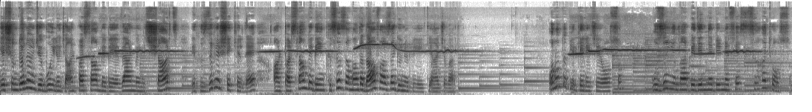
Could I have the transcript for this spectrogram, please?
yaşından önce bu ilacı Alparslan bebeğe vermemiz şart ve hızlı bir şekilde Alparslan bebeğin kısa zamanda daha fazla gönüllüye ihtiyacı var. Onun da bir geleceği olsun. Uzun yıllar bedenine bir nefes, sıhhat olsun.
